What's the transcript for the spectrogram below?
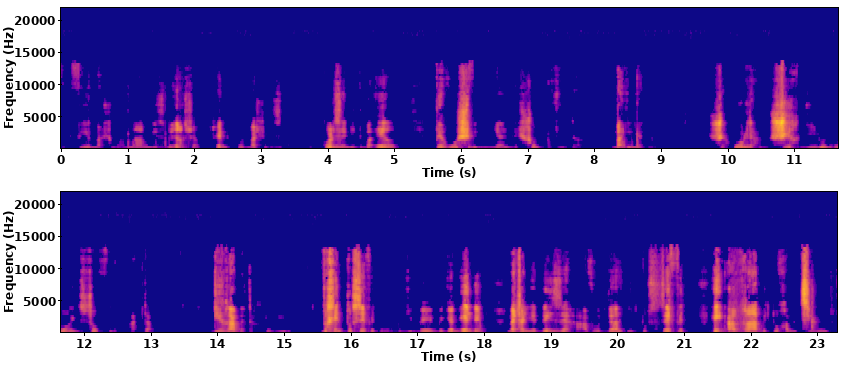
ולפי מה שהוא אמר הוא הסביר עכשיו, לכן כל מה שהסבר, כל זה נתבאר פירוש ועניין לשון עבודה, מה עניינה? שהוא להמשיך גילוי אור אינסוף למטה, דירה בתחתונים, וכן תוספת בגן עדן. זאת אומרת על ידי זה העבודה היא תוספת הארה בתוך המציאות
